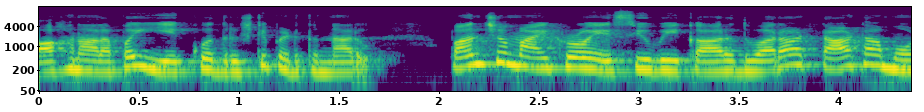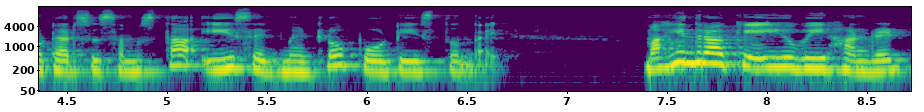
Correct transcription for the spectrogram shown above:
వాహనాలపై ఎక్కువ దృష్టి పెడుతున్నారు. పంచ మైక్రో ఎస్యూవీ కారు ద్వారా టాటా మోటార్స్ సంస్థ ఈ సెగ్మెంట్లో పోటీ ఇస్తుంది. మహీంద్రా కేయువి హండ్రెడ్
